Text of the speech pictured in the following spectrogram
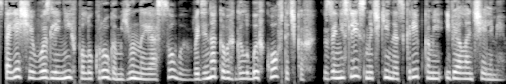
Стоящие возле них полукругом юные особы в одинаковых голубых кофточках занесли смычки над скрипками и виолончелями,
